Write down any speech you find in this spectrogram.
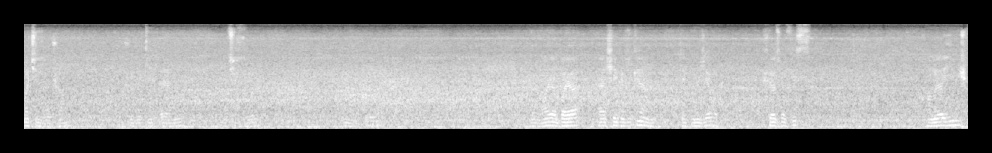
maç izliyor şu an. Şuradaki ayağını maç izliyor. Baya baya her şey gözüküyor yani. Teknolojiye bak. Şurası ofis. Kamera iyiymiş ya.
